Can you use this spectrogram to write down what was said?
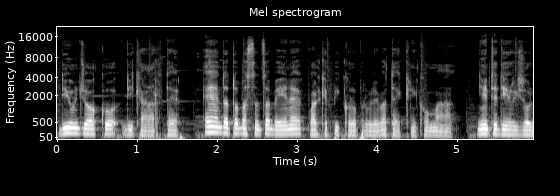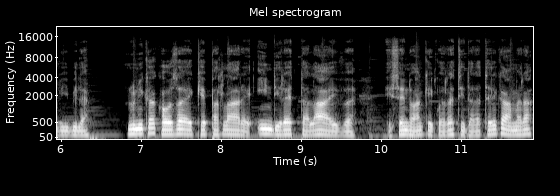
di un gioco di carte. È andato abbastanza bene, qualche piccolo problema tecnico, ma niente di irrisolvibile. L'unica cosa è che parlare in diretta live, essendo anche inquadrati dalla telecamera,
